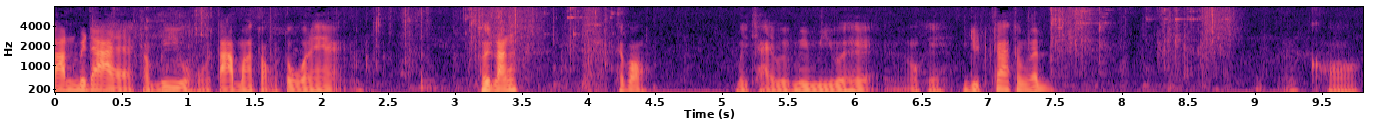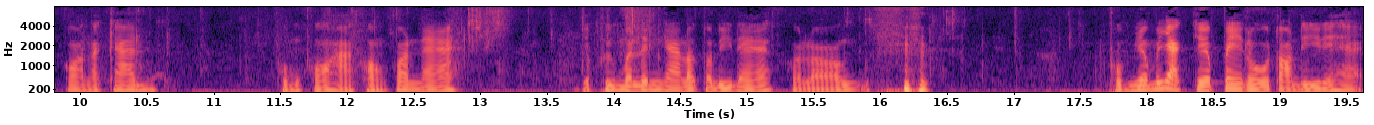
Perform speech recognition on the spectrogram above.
ลั่นไม่ได้อะซอมบี้ โอ้โห ตามมาสองตัวนะฮะ เฮ้ยหลังใช่ป่า ไม่ใช่เว้ยไม่มีเว้ยเฮ้ยโอเค หยุดกล้าตรงนั้น ขอก่อนละกัน ผมขอหาของก่อนนะอย่าเพิ่งมาเล่นงานเราตอนนี้นะ ขอร้อง ผมยังไม่อยากเจอเปโลตอนนี้เลยฮะ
